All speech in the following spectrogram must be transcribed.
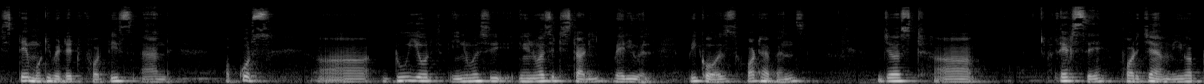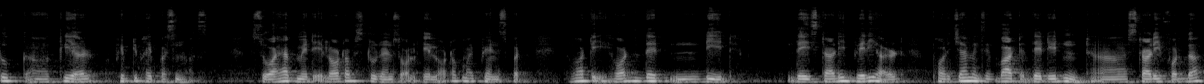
stay motivated for this and of course uh, do your university university study very well. Because what happens just uh, let's say for jam you have to uh, clear 55 percent marks. So i have met a lot of students or a lot of my friends but what what they did they studied very hard for jam exam but they didn't uh, study for the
